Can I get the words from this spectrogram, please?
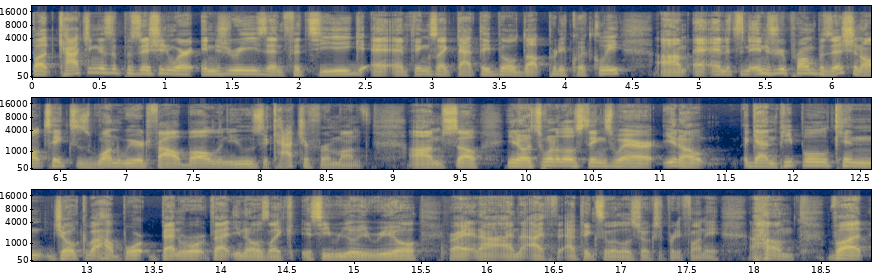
But catching is a position where injuries and fatigue and, and things like that they build up pretty quickly. Um, and, and, it's an injury-prone position. All it takes is one weird foul ball, and you lose the catcher for a month. Um, so you know, it's one of those things where you know again, people can joke about how Ben Rortvedt, you know, is like, is he really real, right? And I, and I, th- I think some of those jokes are pretty funny. Um, but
